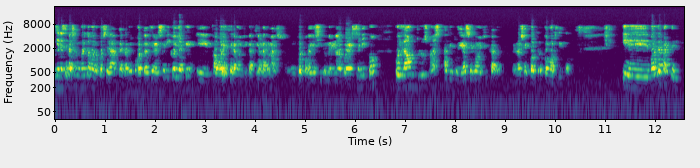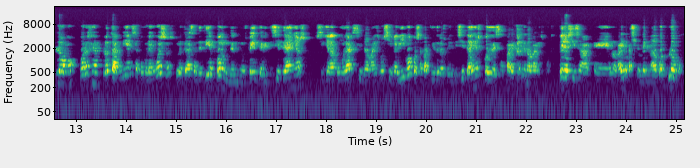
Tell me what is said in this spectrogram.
y, en este caso en concreto, bueno, pues era de gran importancia el arsénico, ya que eh, favorece la modificación, además. Un cuerpo que haya sido envenenado por arsénico, pues da un plus más a que pudiera ser modificado. No se encontró, como os digo. Y por otra parte, el plomo, por ejemplo, también se acumula en huesos durante bastante tiempo, de unos 20, 27 años. Si llega a acumular, si el organismo sigue vivo, pues a partir de los 27 años puede desaparecer del organismo. Pero si es eh, un organismo que ha sido envenenado por plomo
